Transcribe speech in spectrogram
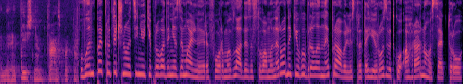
енергетичним транспортом. ВНП критично оцінюють і проведення земельної реформи. Влада, за словами народників, вибрала неправильну стратегію розвитку аграрного сектору.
